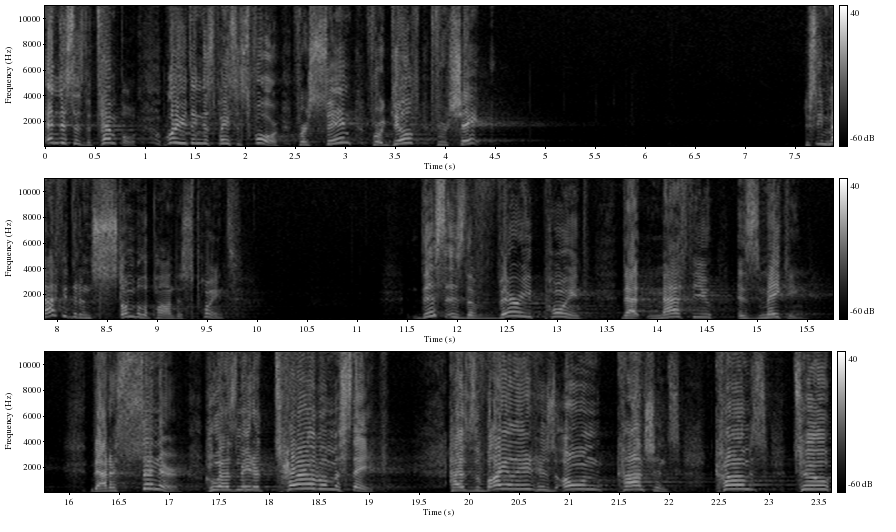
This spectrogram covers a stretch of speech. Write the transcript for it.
and this is the temple. What do you think this place is for? For sin? For guilt? For shame? You see, Matthew didn't stumble upon this point. This is the very point that Matthew is making that a sinner who has made a terrible mistake, has violated his own conscience, comes to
